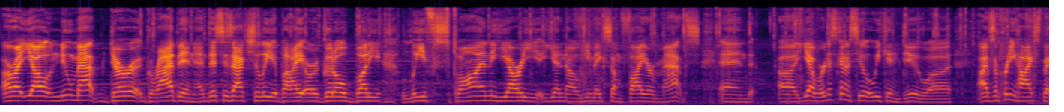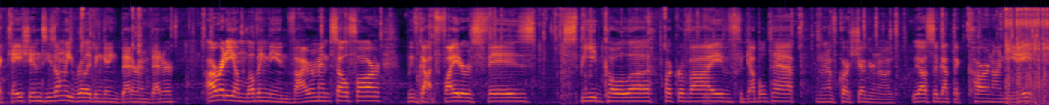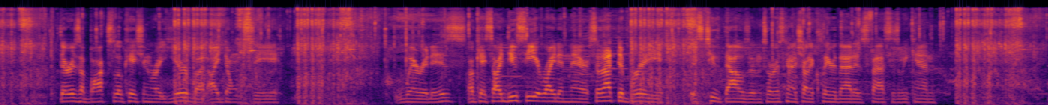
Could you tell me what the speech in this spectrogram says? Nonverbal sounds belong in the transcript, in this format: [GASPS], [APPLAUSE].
All right, y'all, new map, Der Graben, and this is actually by our good old buddy Leaf Spawn. He already, you know, he makes some fire maps, and uh, yeah, we're just gonna see what we can do. Uh, I have some pretty high expectations. He's only really been getting better and better. Already, I'm loving the environment so far. We've got Fighters Fizz, Speed Cola, Quick Revive, Double Tap, and then of course Juggernog. We also got the Kar 98. There is a box location right here, but I don't see where it is. Okay, so I do see it right in there. So that debris is 2,000. So we're just going to try to clear that as fast as we can.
